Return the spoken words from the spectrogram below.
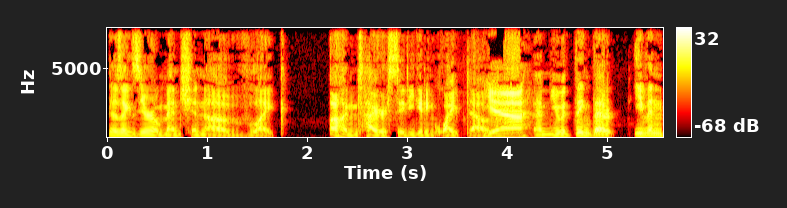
there's like zero mention of like an entire city getting wiped out yeah and you would think that even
